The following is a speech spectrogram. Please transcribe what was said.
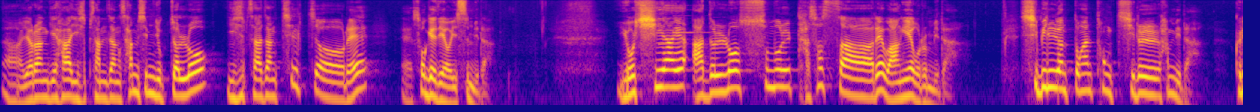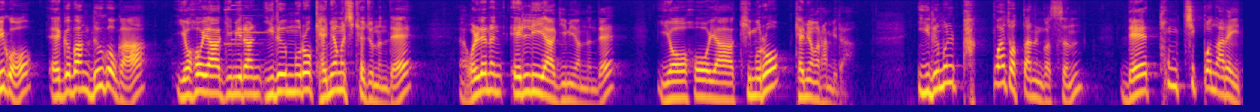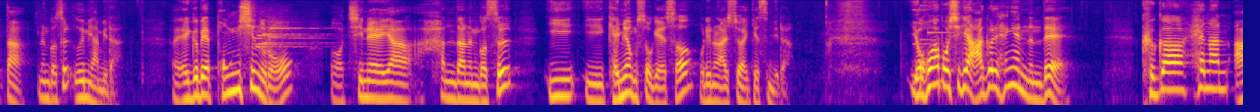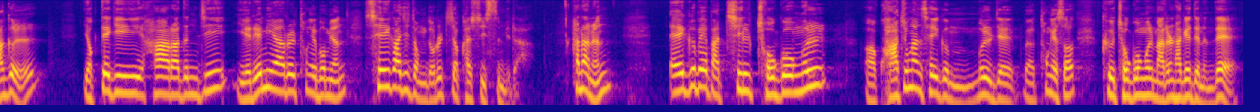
어, 열왕기하 23장 36절로 24장 7절에 소개되어 있습니다. 요시아의 아들로 25살의 왕위에 오릅니다. 11년 동안 통치를 합니다. 그리고 왕 느고가 여호야김이란 이름으로 개명을 시켜주는데 원래는 엘리야김이었는데 여호야김으로 개명을 합니다. 이름을 바꿔줬다는 것은 내 통치권 아래 있다는 것을 의미합니다. 애굽의 봉신으로 어, 지내야 한다는 것을 이, 이 계명 속에서 우리는 알 수가 있겠습니다. 여호와 보시기에 악을 행했는데 그가 행한 악을 역대기하라든지 예레미야를 통해 보면 세 가지 정도를 지적할 수 있습니다. 하나는 애굽에 바칠 조공을 어, 과중한 세금을 이제 어, 통해서 그 조공을 마련하게 되는데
